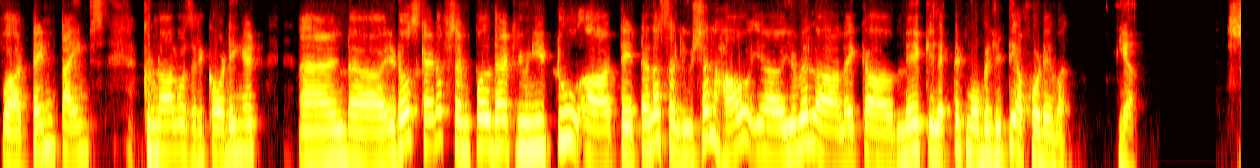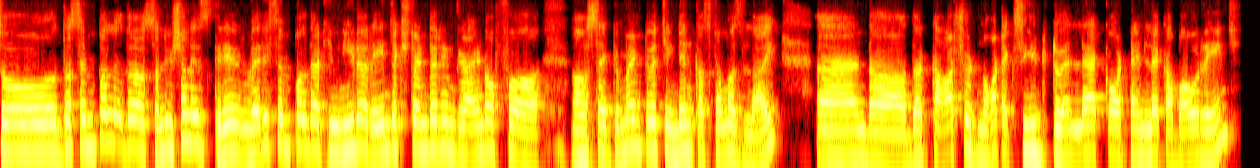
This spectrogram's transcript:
for 10 times krunal was recording it and uh, it was kind of simple that you need to uh, t- tell a solution how uh, you will uh, like uh, make electric mobility affordable. Yeah. So the simple the solution is great, very simple that you need a range extender in kind of uh, segment which indian customers like. And the car should not exceed 12 lakh or 10 lakh above range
